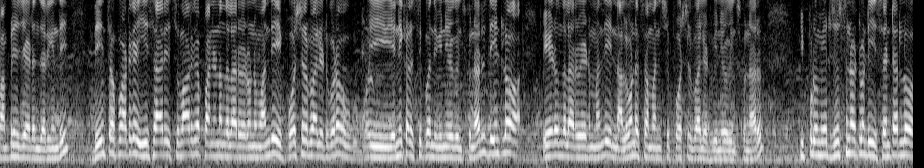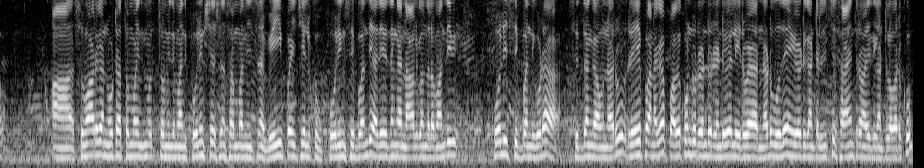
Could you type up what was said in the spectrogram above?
పంపిణీ చేయడం జరిగింది. దీంతో పాటుగా ఈసారి సుమారుగా పన్నెండు వందల అరవై రెండు మంది పోస్టల్ బ్యాలెట్ కూడా ఈ ఎన్నికల సిబ్బంది వినియోగించుకున్నారు. దీంట్లో ఏడు వందల అరవై ఏడు మంది నల్గొండకు సంబంధించి పోస్టల్ బ్యాలెట్ వినియోగించుకున్నారు. ఇప్పుడు మీరు చూస్తున్నటువంటి ఈ సెంటర్లో సుమారుగా నూట తొంభై తొమ్మిది మంది పోలింగ్ స్టేషన్ సంబంధించిన వెయ్యి పైచీలకు పోలింగ్ సిబ్బంది అదేవిధంగా నాలుగు వందల మంది పోలీస్ సిబ్బంది కూడా సిద్ధంగా ఉన్నారు. రేపు అనగా పదకొండు రెండు రెండు వేల ఇరవై ఆరు నాడు ఉదయం ఏడు గంటల నుంచి సాయంత్రం ఐదు గంటల వరకు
